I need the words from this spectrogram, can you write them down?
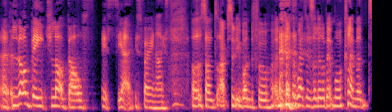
a lot of beach, a lot of golf. It's yeah, it's very nice. Oh, that sounds absolutely wonderful. And the weather's a little bit more clement.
